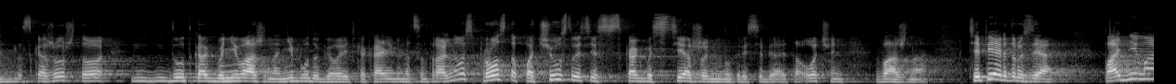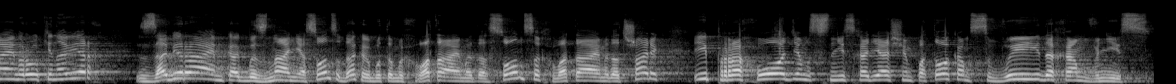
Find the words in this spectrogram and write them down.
скажу, что тут как бы неважно, не буду говорить, какая именно центральная ось, просто почувствуйте как бы стержень внутри себя, это очень важно. Теперь, друзья, поднимаем руки наверх, забираем как бы знание Солнца, да, как будто мы хватаем это Солнце, хватаем этот шарик и проходим с нисходящим потоком, с выдохом вниз,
